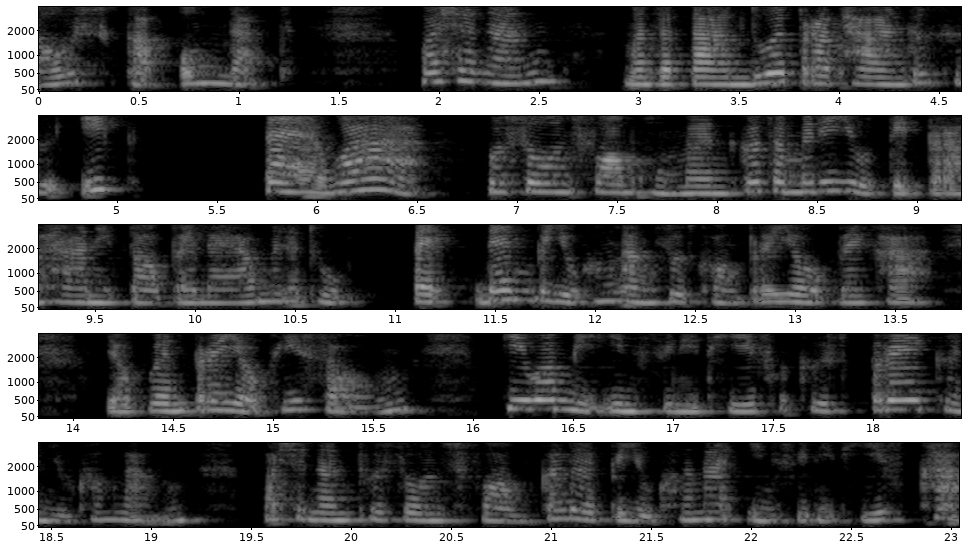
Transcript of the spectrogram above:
als กับ omdat เพราะฉะนั้นมันจะตามด้วยประธานก็คือ ik แต่ว่า persons form ของมันก็จะไม่ได้อยู่ติดประธานอีกต่อไปแล้ว มันจะถูกเตะเด้งไปอยู่ข้างหลังสุดของประโยคเลยค่ะ ยกเว้นประโยคที่ 2 ที่ว่ามี infinitive ก็คือ spreken อยู่ข้างหลัง เพราะฉะนั้น persons form ก็เลยไปอยู่ข้างหน้า infinitive ค่ะ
